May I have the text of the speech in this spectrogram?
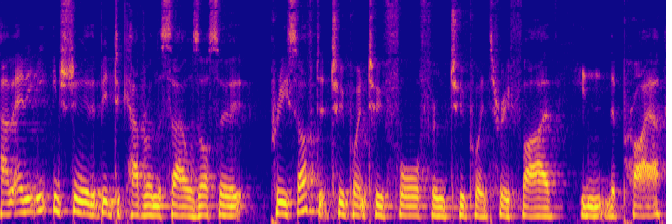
Um, and interestingly, the bid to cover on the sale was also pretty soft at 2.24 from 2.35 in the prior.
